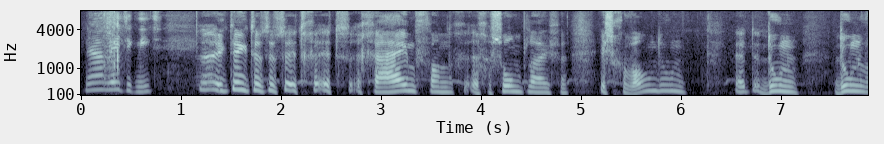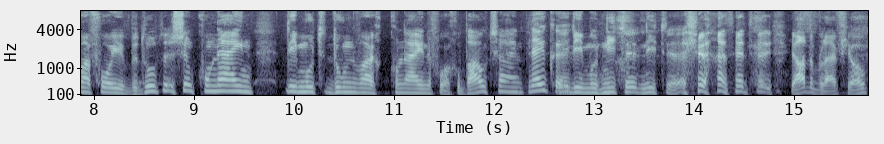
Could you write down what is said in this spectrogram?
Nou, weet ik niet. Nee, ik denk dat het, het, het geheim van gezond blijven is gewoon doen. Het doen, doen waarvoor je bedoelt. Dus een konijn die moet doen waar konijnen voor gebouwd zijn. Neuken. Die, die moet niet... eh, niet eh, ja, net, eh, dan blijf je ook.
